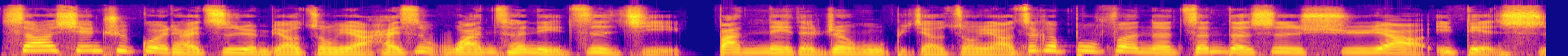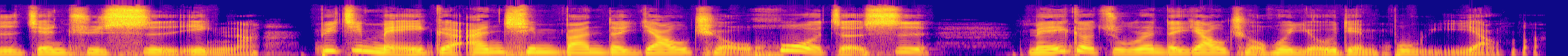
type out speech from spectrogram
是要先去柜台支援比较重要，还是完成你自己？班内的任务比较重要，这个部分呢，真的是需要一点时间去适应啦。毕竟每一个安亲班的要求，或者是每一个主任的要求，会有一点不一样嘛。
